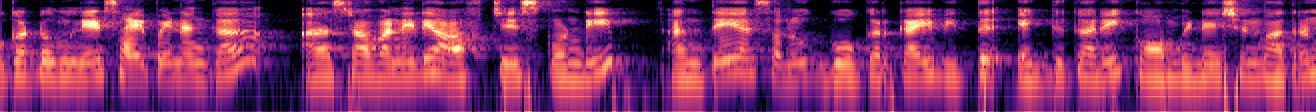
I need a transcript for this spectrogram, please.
ఒక టూ మినిట్స్ అయిపోయాక ఆ స్టవ్ అనేది ఆఫ్ చేసుకోండి. అంతే అసలు గోకరకాయ విత్ ఎగ్ కర్రీ కాంబినేషన్ మాత్రం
